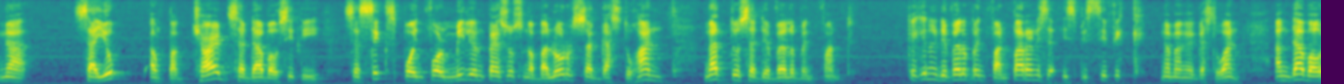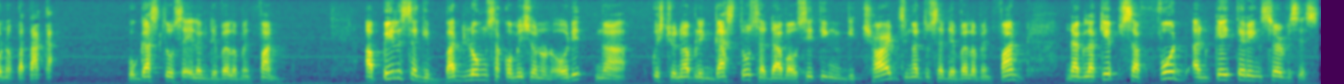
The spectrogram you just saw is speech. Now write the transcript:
nga sayop ang pag-charge sa Davao City sa 6.4 million pesos nga balor sa gastuhan ngadto sa development fund. Kay kinang development fund para ni sa specific nga mga gastuhan. Ang Davao na pataka o gasto sa ilang development fund. Apil sa gibadlong sa Commission on Audit nga questionable gasto sa Davao City nga gi-charge ngadto sa development fund naglakip sa food and catering services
